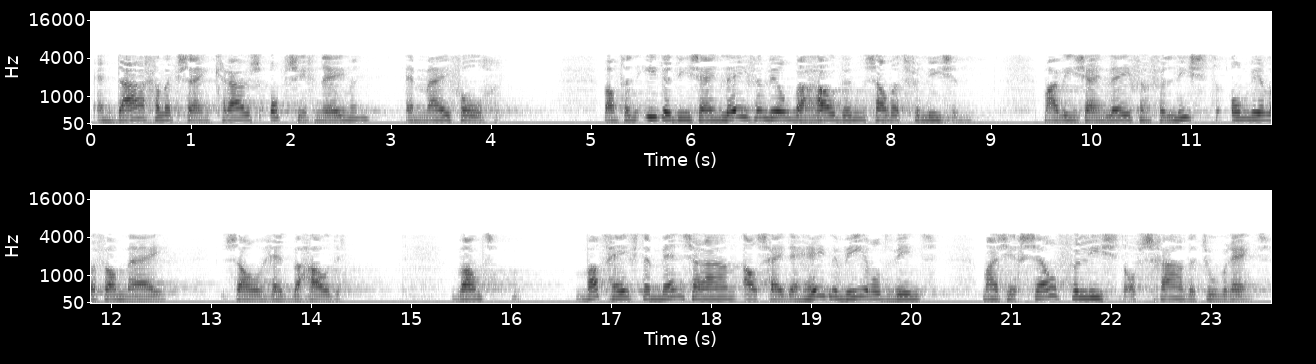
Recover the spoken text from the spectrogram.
en dagelijks zijn kruis op zich nemen en mij volgen. Want een ieder die zijn leven wil behouden, zal het verliezen. Maar wie zijn leven verliest omwille van mij, zal het behouden. Want wat heeft een mens eraan als hij de hele wereld wint, maar zichzelf verliest of schade toebrengt?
